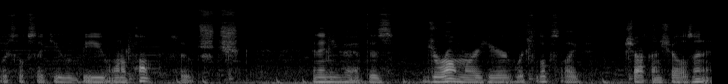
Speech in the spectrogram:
which looks like you would be on a pump. So, and then you have this drum right here, which looks like shotgun shells in it.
